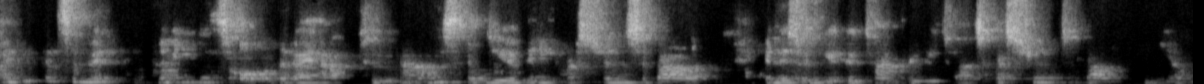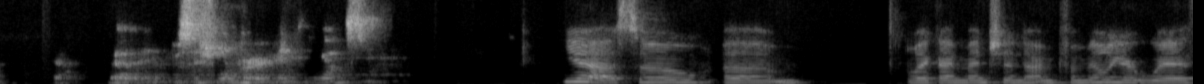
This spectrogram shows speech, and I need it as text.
I think that's a bit, I mean, that's all that I have to ask. And do you have any questions about, and this would be a good time for you to ask questions about, you know, the position or anything else? Yeah, so um, like I mentioned, I'm familiar with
